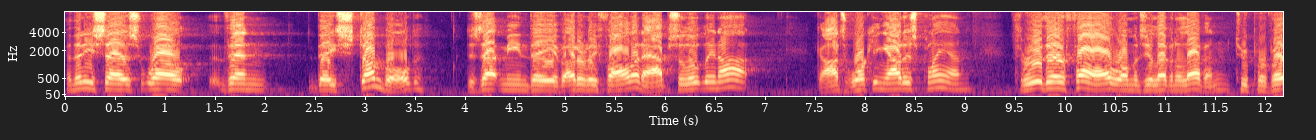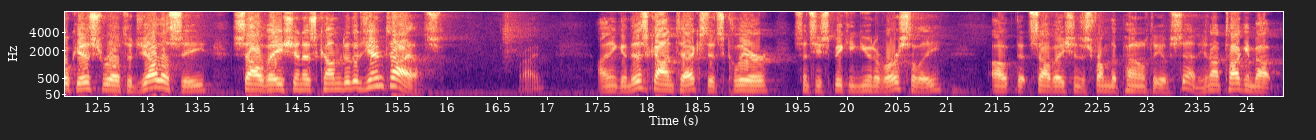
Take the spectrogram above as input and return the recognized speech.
And then he says, well, then they stumbled. Does that mean they have utterly fallen? Absolutely not. God's working out his plan through their fall, Romans 11 11, to provoke Israel to jealousy, salvation has come to the Gentiles. Right? I think in this context, it's clear, since he's speaking universally, uh, that salvation is from the penalty of sin. He's not talking about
